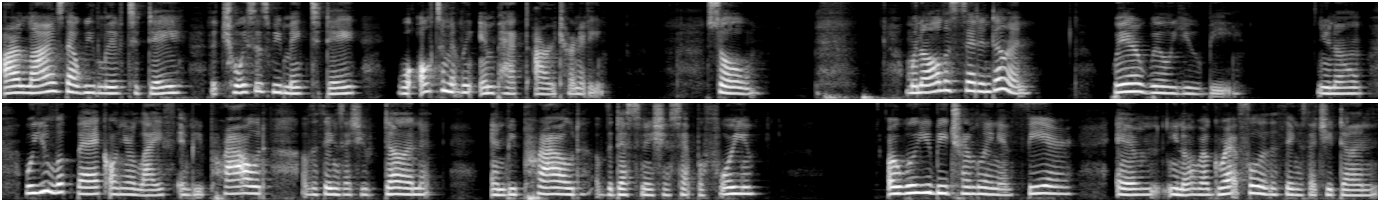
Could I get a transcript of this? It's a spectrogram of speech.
Our lives that we live today, the choices we make today will ultimately impact our eternity. So when all is said and done, where will you be? You know, will you look back on your life and be proud of the things that you've done and be proud of the destination set before you? Or will you be trembling in fear and, you know, regretful of the things that you've done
